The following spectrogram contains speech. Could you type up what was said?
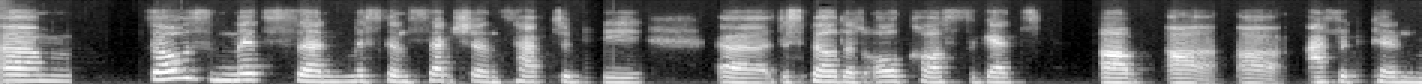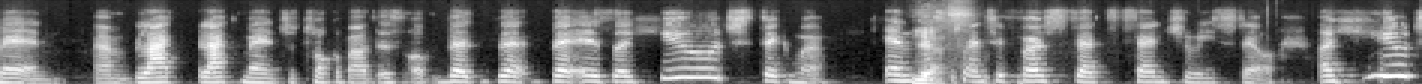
um, those myths and misconceptions have to be uh, dispelled at all costs to get uh, uh, uh, African men and black black men to talk about this. That, that there is a huge stigma in this yes. 21st century still a huge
